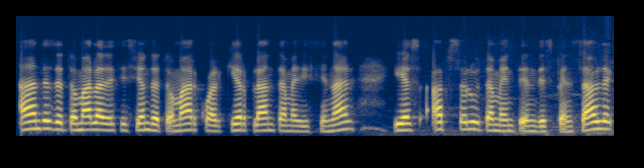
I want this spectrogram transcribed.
antes de tomar la decisión de tomar cualquier planta medicinal y es absolutamente indispensable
